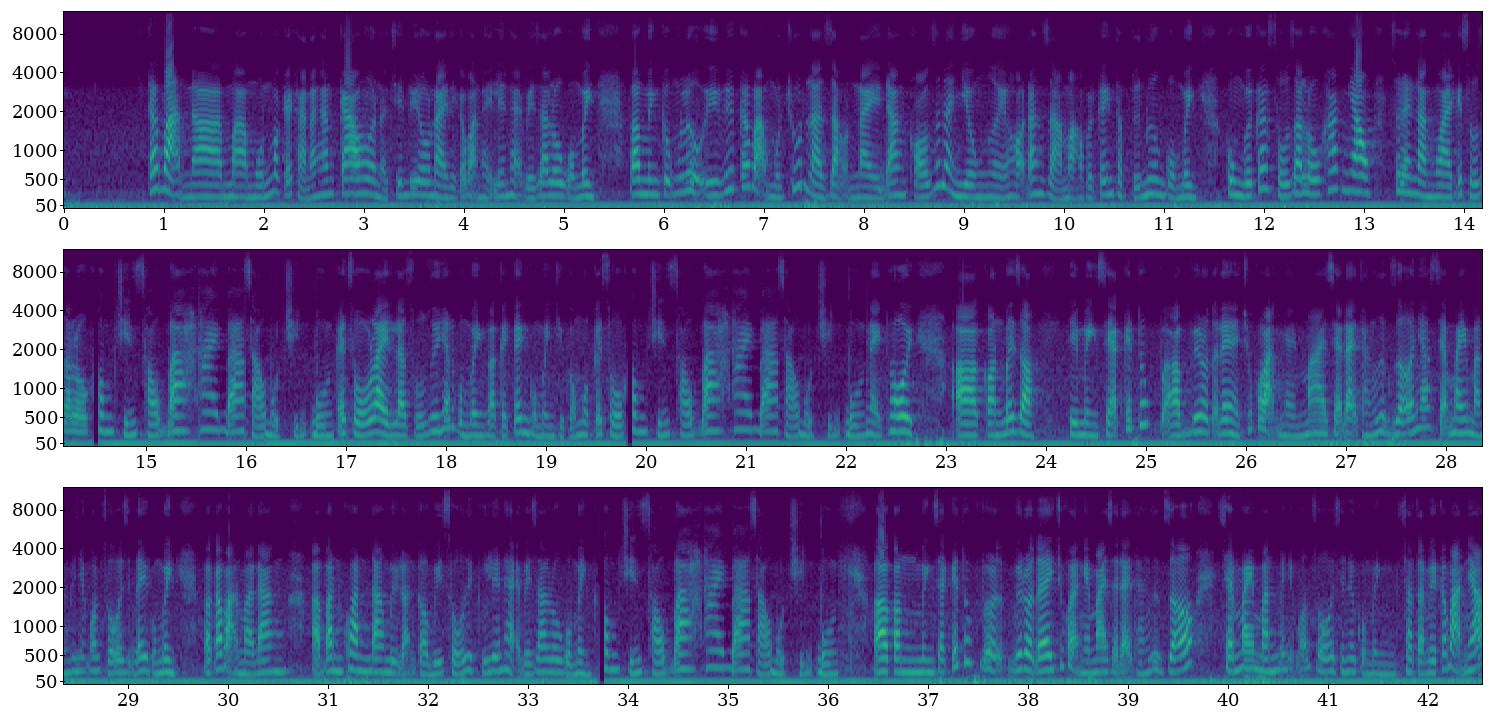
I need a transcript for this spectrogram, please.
các bạn à, mà muốn một cái khả năng ăn cao hơn ở trên video này thì các bạn hãy liên hệ với Zalo của mình. Và mình cũng lưu ý với các bạn một chút là dạo này đang có rất là nhiều người họ đang giả mạo cái kênh thập tứ nương của mình cùng với các số Zalo khác nhau. Cho nên là ngoài cái số Zalo 0963236194 cái số này là số duy nhất của mình và cái kênh của mình chỉ có một cái số 0963236194 này thôi. À, còn bây giờ thì mình sẽ kết thúc uh, video tại đây này. Chúc các bạn ngày mai sẽ đại thắng rực rỡ nhé sẽ may mắn với những con số ở đây của mình. Và các bạn mà đang uh, băn khoăn đang bị loạn cầu bí số thì cứ liên hệ với zalo của mình. 0963236194 uh, ờ, còn mình sẽ kết thúc video tại đây. Chúc các bạn ngày mai sẽ đại thắng rực rỡ. Sẽ may mắn với những con số ở trên đây của mình. Chào tạm biệt các bạn nhé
